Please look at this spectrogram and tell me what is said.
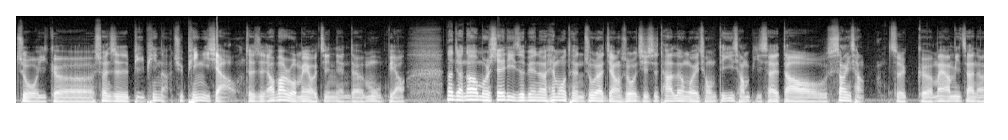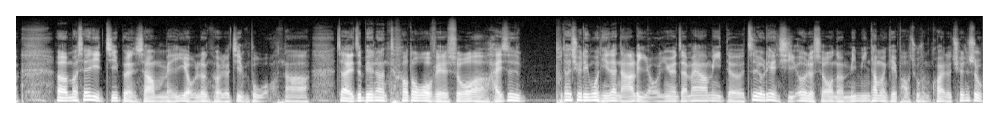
做一个算是比拼啊，去拼一下哦。这是 Alfa Romeo 今年的目标。那讲到 Mercedes 这边呢，Hamilton 出来讲说，其实他认为从第一场比赛到上一场这个迈阿密站呢，呃，Mercedes 基本上没有任何的进步哦。那在这边呢，Toto Wolff 也说啊，还是。不太确定问题在哪里哦，因为在迈阿密的自由练习二的时候呢，明明他们可以跑出很快的圈数，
